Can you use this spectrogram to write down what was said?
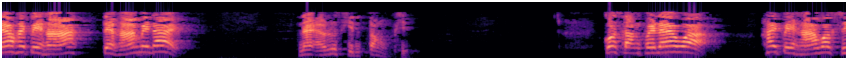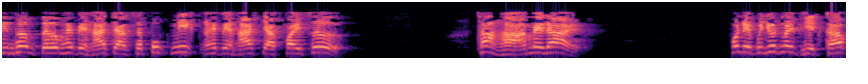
แล้วให้ไปหา แต่หาไม่ได้นายอนุทินต้องผิด ก็สั่งไปแล้วว่า ให้ไปหาวัคซีนเพิ่มเติม ให้ไปหาจากสปุกนิก ให้ไปหาจากไฟเซอร์ ถ้าหาไม่ได้พลเอกประยุทธ์ไม่ผิดครับ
